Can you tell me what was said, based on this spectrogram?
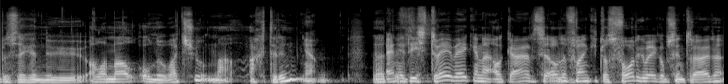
we zeggen nu allemaal Onuachu, maar achterin... En het is twee weken na elkaar hetzelfde, Frank. Het was vorige week op Sint-Truiden.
